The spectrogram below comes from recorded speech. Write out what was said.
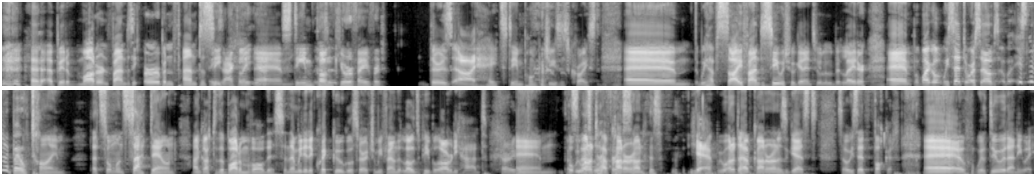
a bit of modern fantasy, urban fantasy. Exactly. Yeah. Um, Steampunk, your favorite. There's oh, I hate steampunk. Jesus Christ. Um, we have sci fantasy, which we'll get into a little bit later. Um, but Michael, we said to ourselves, isn't it about time that someone sat down and got to the bottom of all this? And then we did a quick Google search and we found that loads of people already had. Very good. Um, but we wanted to have Connor on as yeah, we wanted to have Connor on as a guest, so we said fuck it, uh, we'll do it anyway.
